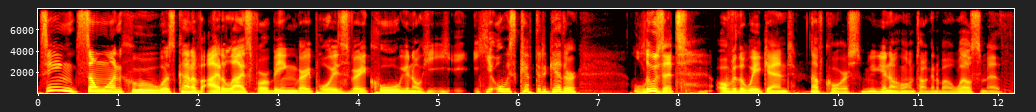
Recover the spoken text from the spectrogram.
seeing someone who was kind of idolized for being very poised, very cool, you know, he he, always kept it together. lose it over the weekend. Of course, you know who I'm talking about Will Smith.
